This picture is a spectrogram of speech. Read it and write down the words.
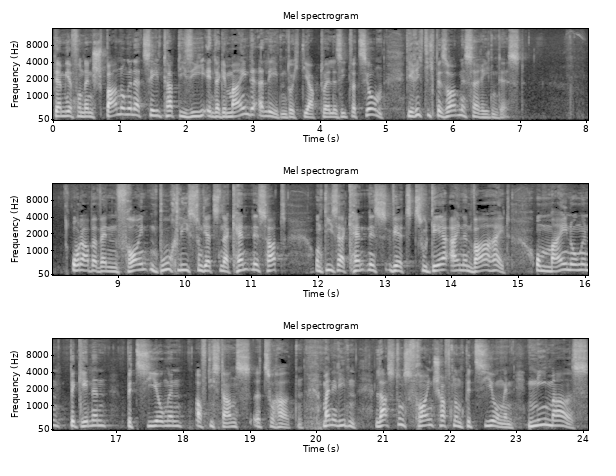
der mir von den Spannungen erzählt hat, die sie in der Gemeinde erleben durch die aktuelle Situation, die richtig besorgniserregend ist. Oder aber wenn ein Freund ein Buch liest und jetzt eine Erkenntnis hat und diese Erkenntnis wird zu der einen Wahrheit, um Meinungen beginnen, Beziehungen auf Distanz äh, zu halten. Meine Lieben, lasst uns Freundschaften und Beziehungen niemals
